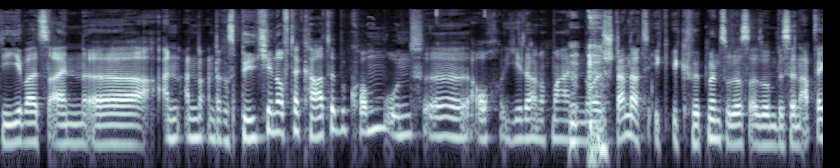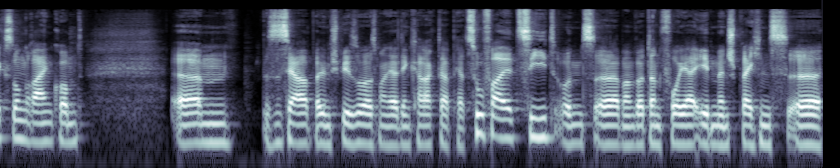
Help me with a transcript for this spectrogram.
die jeweils ein äh, an, an anderes Bildchen auf der Karte bekommen und äh, auch jeder noch mal ein neues Standard-Equipment, sodass also ein bisschen Abwechslung reinkommt. Ähm, das ist ja bei dem Spiel so, dass man ja den Charakter per Zufall zieht und äh, man wird dann vorher eben entsprechend äh,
